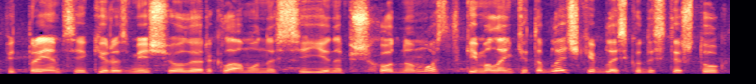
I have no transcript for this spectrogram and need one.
підприємці, які розміщували рекламу носії на пішохідному мості, такі маленькі таблички, близько 10 штук,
